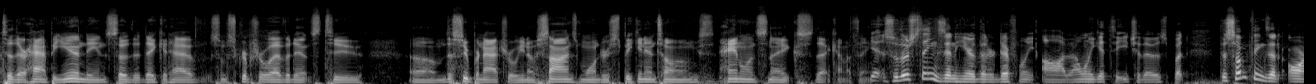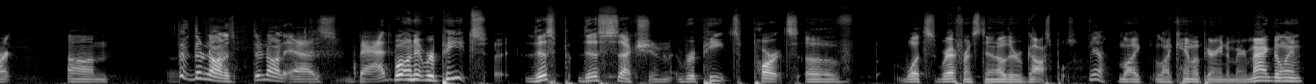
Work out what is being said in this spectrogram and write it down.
to their happy ending so that they could have some scriptural evidence to um, the supernatural, you know, signs, wonders, speaking in tongues, handling snakes, that kind of thing. Yeah, so there's things in here that are definitely odd. and I want to get to each of those, but there's some things that aren't. Um, they're, they're not as they're not as bad. Well, and it repeats this this section repeats parts of what's referenced in other gospels. Yeah. like like him appearing to Mary Magdalene.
